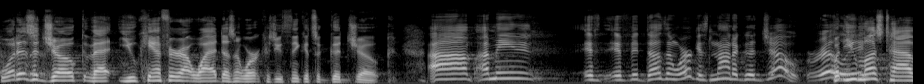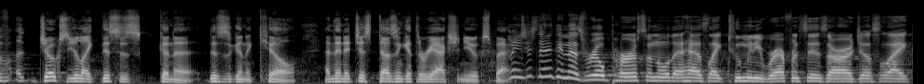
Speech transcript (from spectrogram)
What is a joke that you can't figure out why it doesn't work because you think it's a good joke? Um, I mean, if if it doesn't work, it's not a good joke, really. But you must have uh, jokes that you're like, this is gonna, this is gonna kill, and then it just doesn't get the reaction you expect. I mean, just anything that's real personal that has like too many references or just like,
